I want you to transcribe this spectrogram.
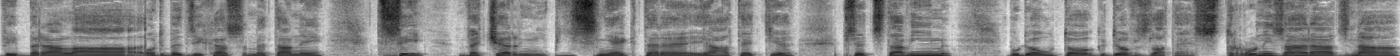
vybrala od Bedřicha Smetany tři večerní písně, které já teď představím. Budou to Kdo v zlaté struny zahrát zná,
